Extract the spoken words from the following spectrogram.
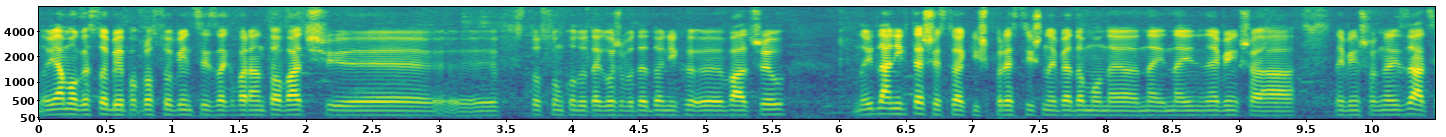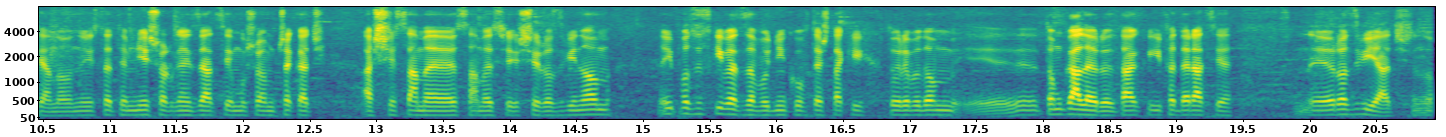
no ja mogę sobie po prostu więcej zagwarantować e, w stosunku do tego, że będę do nich e, walczył. No i dla nich też jest to jakiś prestiż, no wiadomo, naj, naj, naj, największa, największa organizacja. No, no niestety mniejsze organizacje muszą czekać, aż się same, same się, się rozwiną. No i pozyskiwać zawodników też takich, które będą e, tą galerię tak, i federację e, rozwijać. No,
